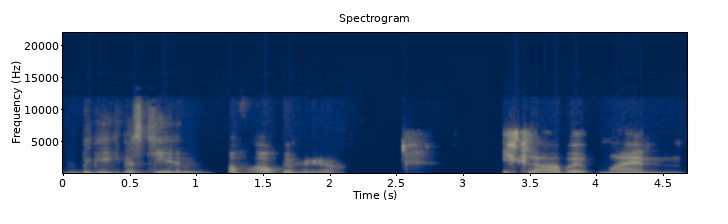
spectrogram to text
begegnest jedem auf Augenhöhe. Ich glaube, mein,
